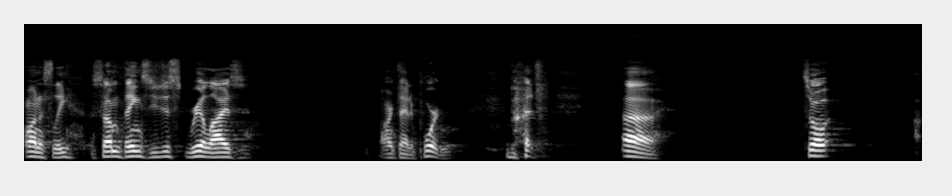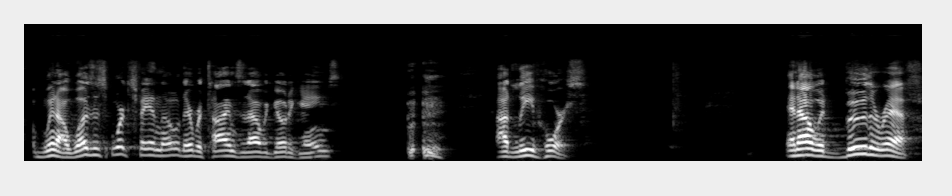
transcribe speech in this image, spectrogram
Honestly, some things you just realize aren't that important. But uh, so when I was a sports fan, though, there were times that I would go to games. I'd leave hoarse. And I would boo the ref.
